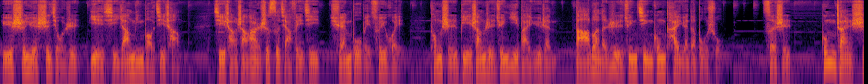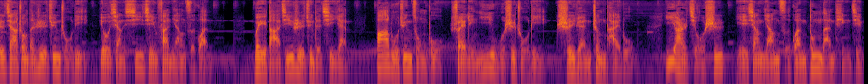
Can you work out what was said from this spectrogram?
于十月十九日夜袭阳明堡机场，机场上二十四架飞机全部被摧毁，同时毙伤日军一百余人，打乱了日军进攻太原的部署。此时，攻占石家庄的日军主力又向西进犯娘子关。为打击日军的气焰，八路军总部率领一五师主力驰援正太路，一二九师也向娘子关东南挺进。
